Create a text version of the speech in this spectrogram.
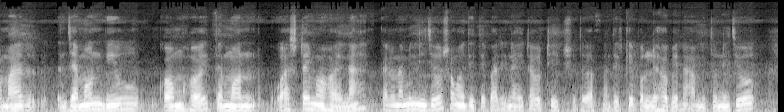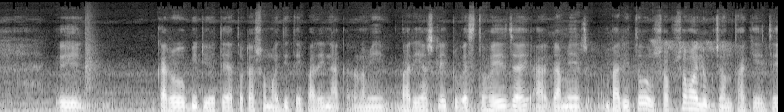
আমার যেমন ভিউ কম হয়, তেমন ওয়াশ টাইমও হয় না। কারণ আমি নিজেও সময় দিতে পারি না, এটাও ঠিক। শুধু আপনাদেরকে বললে হবে না, আমি তো নিজেও এই কারও ভিডিওতে এতটা সময় দিতে পারি না, কারণ আমি বাড়ি আসলে একটু ব্যস্ত হয়ে যাই। আর গ্রামের বাড়ি তো সব সময় লোকজন থাকে যে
